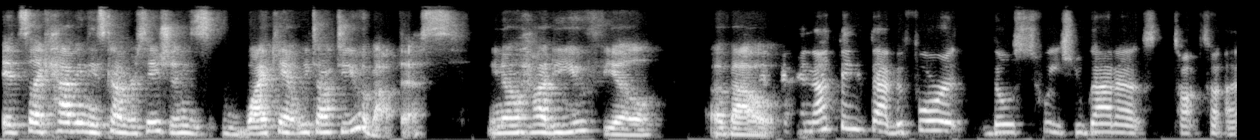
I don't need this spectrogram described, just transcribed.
it's like having these conversations. Why can't we talk to you about this? You know, how do you feel about And I think that before those tweets, you gotta talk to uh,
